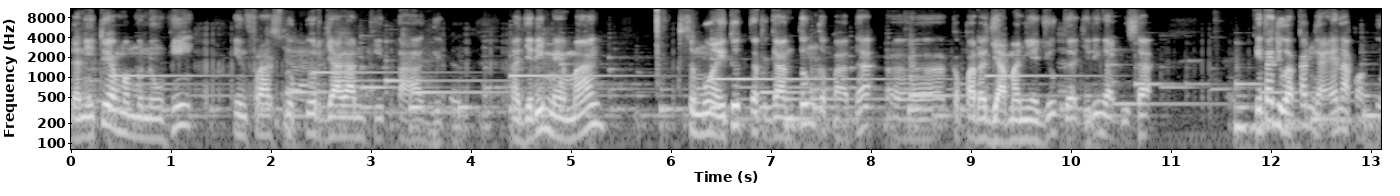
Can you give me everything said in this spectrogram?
dan itu yang memenuhi infrastruktur jalan kita gitu. Nah jadi memang semua itu tergantung kepada uh, kepada zamannya juga. Jadi nggak bisa kita juga kan nggak enak waktu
